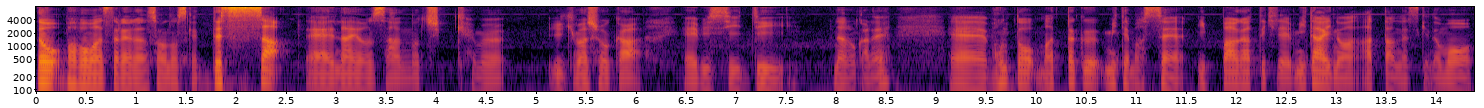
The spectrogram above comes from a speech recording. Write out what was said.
どうもパフォーマンストレーナーの総之助です。さあ、えーナヨンさんのチッケムいきましょうか。ABCD なのかね。えー、本当全く見てません。いっぱい上がってきて見たいのはあったんですけども、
